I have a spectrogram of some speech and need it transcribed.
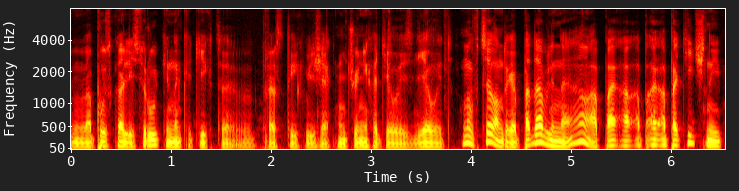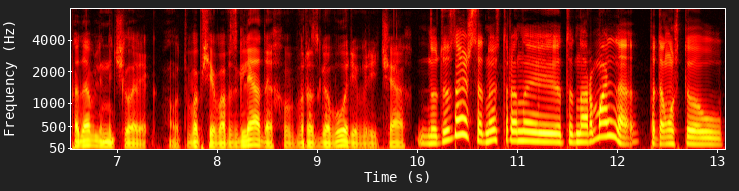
э, опускались руки на каких-то простых вещах, ничего не хотелось сделать. Ну, в целом такая подавленная, ну, апа- апа- апатичный и подавленный человек. Вот вообще во взглядах, в разговоре, в речах. Ну, ты знаешь, с одной стороны, это нормально, потому что у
